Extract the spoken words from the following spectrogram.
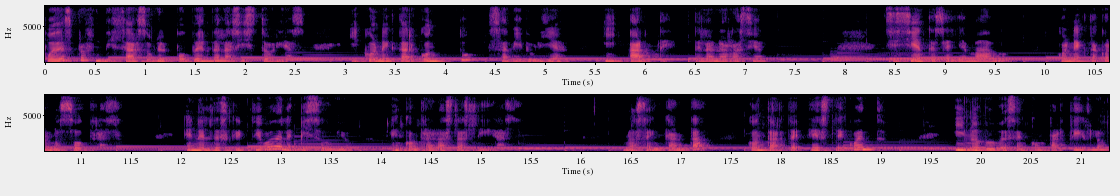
puedes profundizar sobre el poder de las historias y conectar con tu sabiduría y arte de la narración. Si sientes el llamado, conecta con nosotras. En el descriptivo del episodio encontrarás las ligas. Nos encanta contarte este cuento y no dudes en compartirlo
